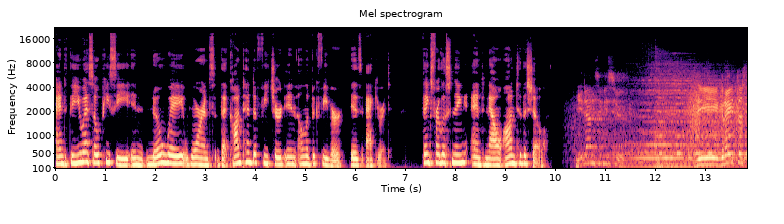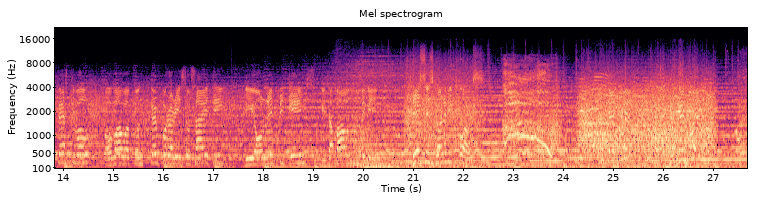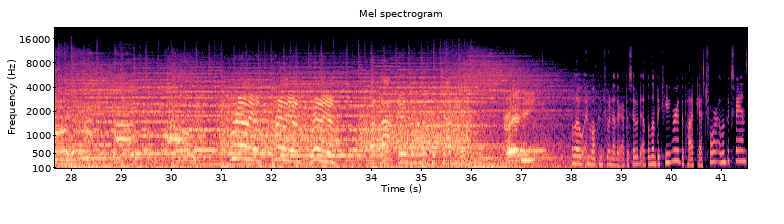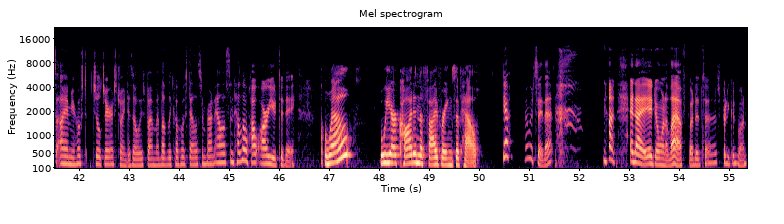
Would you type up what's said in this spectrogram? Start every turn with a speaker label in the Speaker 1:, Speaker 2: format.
Speaker 1: and the USOPC in no way warrants that content featured in Olympic Fever is accurate. Thanks for listening, and now on to the show.
Speaker 2: Mesdames et messieurs, the greatest festival of our contemporary society, the Olympic Games, is about to begin.
Speaker 3: This is going to be close.
Speaker 2: Oh!
Speaker 1: Episode of Olympic Fever, the podcast for Olympics fans. I am your host, Jill Jaracz, joined as always by my lovely co-host Allison Brown. Allison, hello, how are you today?
Speaker 4: Well, we are caught in the five rings of hell.
Speaker 1: Yeah, I would say that. Not, and I, I don't want to laugh, but it's a, it's a pretty good one.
